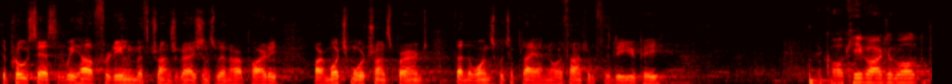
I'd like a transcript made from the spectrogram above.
The process that we have for dealing with transgressions within our party are much more transparent than the ones which apply in North Antrim for the DUP. I call Keith Archibald.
